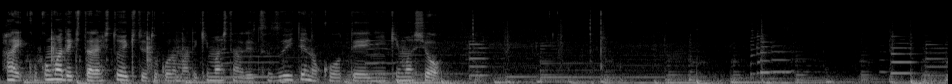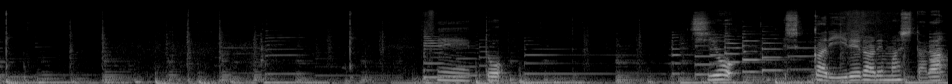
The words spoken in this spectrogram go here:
はいここまで来たら一息というところまで来ましたので続いての工程に行きましょう。えっ、と血をしっかり入れられましたら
